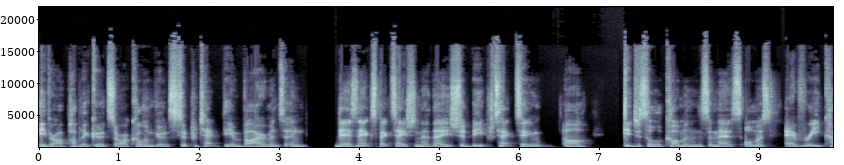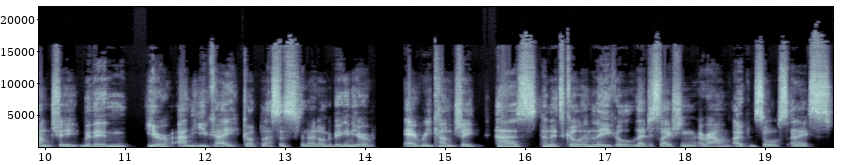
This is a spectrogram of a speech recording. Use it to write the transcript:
either our public goods or our common goods to protect the environment. And there's an expectation that they should be protecting our digital commons. And there's almost every country within Europe and the UK, God bless us for no longer being in Europe, every country has political and legal legislation around open source and it's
